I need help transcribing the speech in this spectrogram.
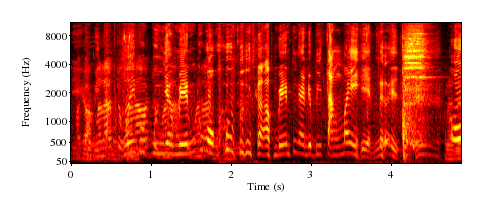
เอาจบมาแล้วจบเฮ้ยพวกมึงอย่าเม้นกูบอกพวกมึงอย่าเม้นไงเดี๋ยวพี่ตังค์ไม่เห็นเลย โอ้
